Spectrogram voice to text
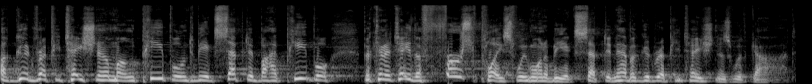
a good reputation among people and to be accepted by people. But can I tell you, the first place we want to be accepted and have a good reputation is with God.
